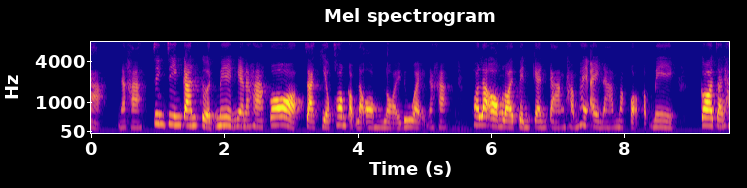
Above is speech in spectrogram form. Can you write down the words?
กาศนะคะ จริงๆ การเกิดเมฆเนี่ยนะคะ ก็จะเกี่ยวข้องกับละอองลอยด้วยนะคะ เพราะละอองลอยเป็นแกนกลางทำให้ไอ้น้ำมาเกาะกับเมฆ ก็จะท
